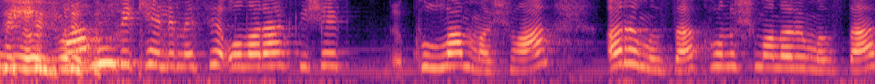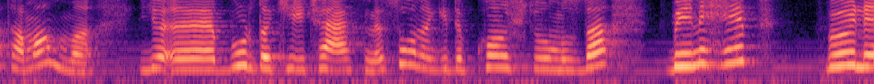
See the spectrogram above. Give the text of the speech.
düşünmüyorum. Saf bir kelimesi olarak bir şey kullanma şu an. Aramızda, konuşmalarımızda tamam mı? Ya- e, buradaki içerisinde sonra gidip konuştuğumuzda beni hep böyle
